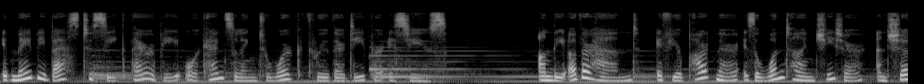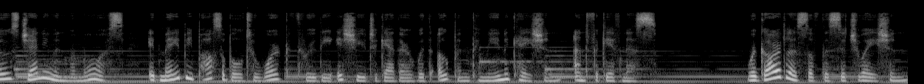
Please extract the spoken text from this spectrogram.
it may be best to seek therapy or counseling to work through their deeper issues. On the other hand, if your partner is a one time cheater and shows genuine remorse, it may be possible to work through the issue together with open communication and forgiveness. Regardless of the situation,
